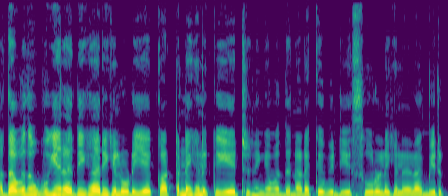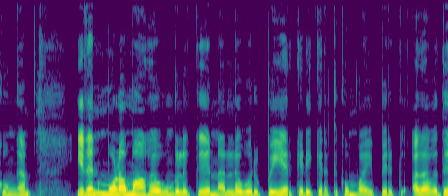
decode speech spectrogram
அதாவது உயர் அதிகாரிகளுடைய கட்டளைகளுக்கு ஏற்று நீங்கள் வந்து நடக்க வேண்டிய சூழ்நிலைகள் எல்லாம் இருக்குங்க. இதன் மூலமாக உங்களுக்கு நல்ல ஒரு பெயர் கிடைக்கிறதுக்கும் வாய்ப்பு இருக்குது அதாவது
